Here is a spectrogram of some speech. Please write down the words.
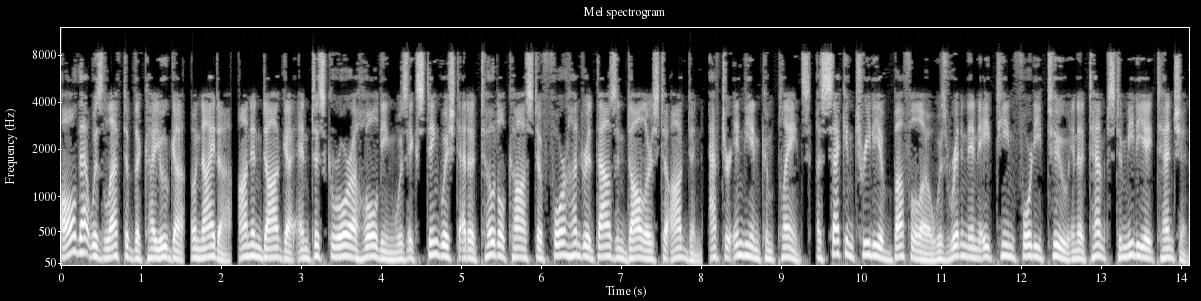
All that was left of the Cayuga, Oneida, Onondaga and Tuscarora holding was extinguished at a total cost of $400,000 to Ogden. After Indian complaints, a second Treaty of Buffalo was written in 1842 in attempts to mediate tension.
